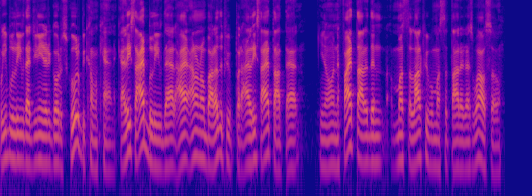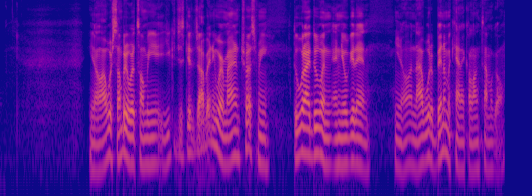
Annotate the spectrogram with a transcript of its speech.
we believed that you needed to go to school to become a mechanic. At least I believed that. I, I don't know about other people, but at least I thought that you know. And if I thought it, then must a lot of people must have thought it as well. So, you know, I wish somebody would have told me you could just get a job anywhere, man. Trust me, do what I do, and and you'll get in. You know, and I would have been a mechanic a long time ago.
